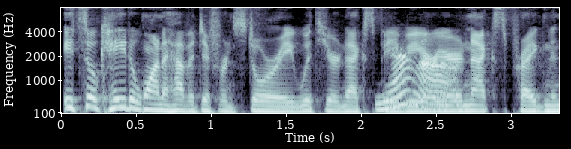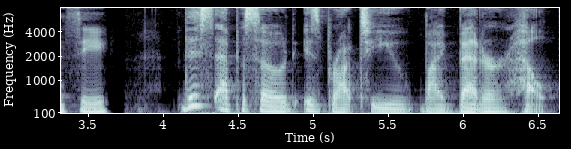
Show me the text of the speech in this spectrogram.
it's okay to want to have a different story with your next baby yeah. or your next pregnancy. This episode is brought to you by BetterHelp.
